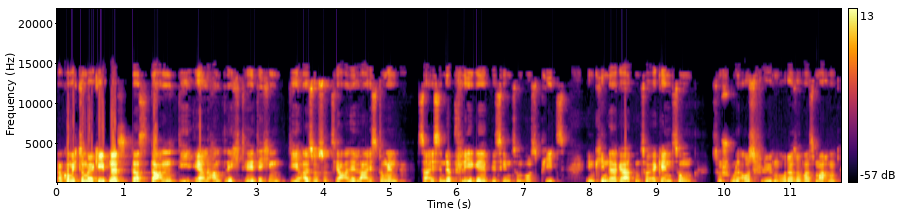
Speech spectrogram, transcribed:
Dann komme ich zum Ergebnis, dass dann die ehrenamtlich Tätigen, die also soziale Leistungen, sei es in der Pflege bis hin zum Hospiz, in Kindergärten zur Ergänzung, zu Schulausflügen oder sowas machen,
